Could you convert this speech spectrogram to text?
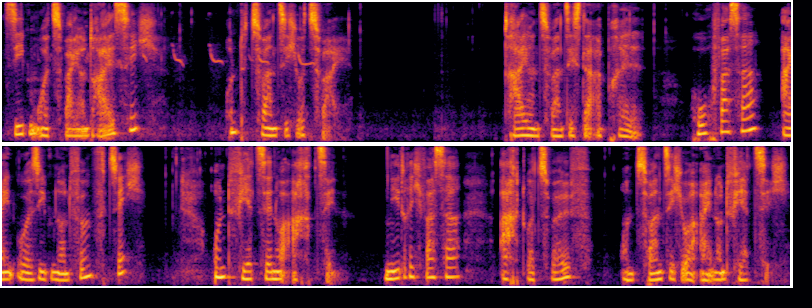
7 Uhr 32 und 20 Uhr 2. 23. April Hochwasser 1 Uhr 57 und 14.18 Uhr. Niedrigwasser 8.12 Uhr und 20.41 Uhr.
